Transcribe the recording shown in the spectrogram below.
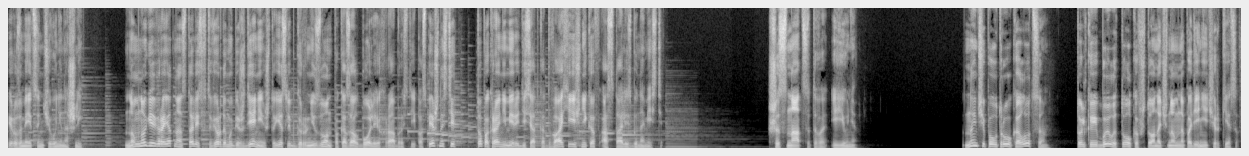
и, разумеется, ничего не нашли. Но многие, вероятно, остались в твердом убеждении, что если бы гарнизон показал более храбрости и поспешности, то, по крайней мере, десятка-два хищников остались бы на месте. 16 июня Нынче поутру у колодца только и было толков, что о ночном нападении черкесов.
